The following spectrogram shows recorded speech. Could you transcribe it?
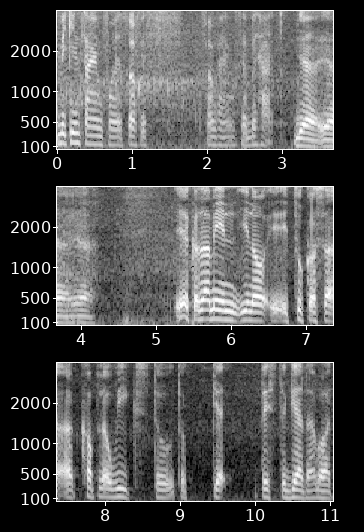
making time for yourself is sometimes a bit hard. Yeah, yeah, yeah. Yeah, because I mean, you know, it, it took us a, a couple of weeks to, to get this together, but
